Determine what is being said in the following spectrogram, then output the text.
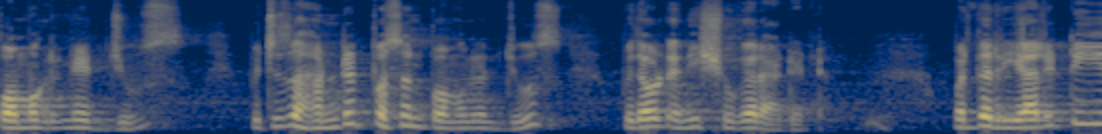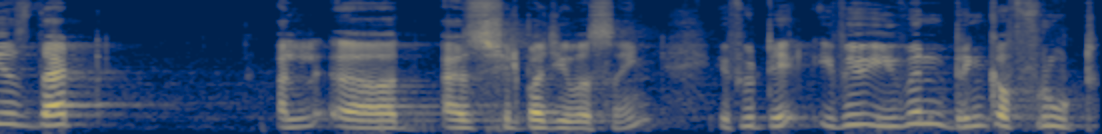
pomegranate juice, which is a 100% pomegranate juice without any sugar added. But the reality is that, uh, as Shilpa ji was saying, if you, take, if you even drink a fruit,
